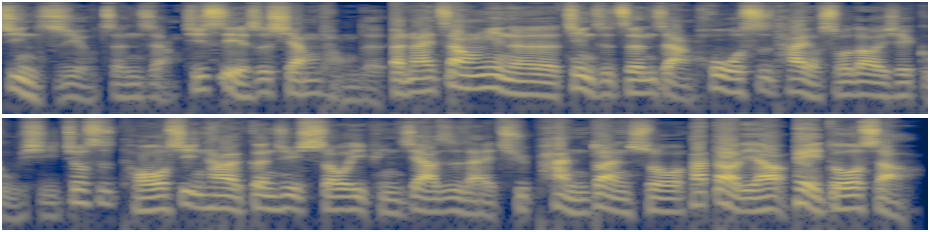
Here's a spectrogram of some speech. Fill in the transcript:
净值有增长，其实也是相同的。本来账面的净值增长，或是他有收到一些股息，就是投信他会根据收益评价日来去判断说，他到底要配多少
